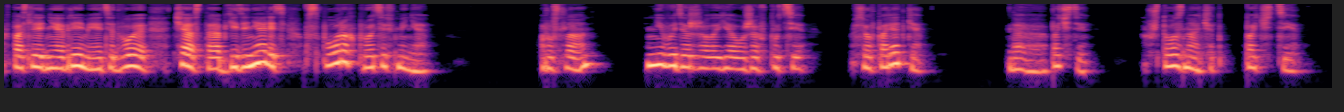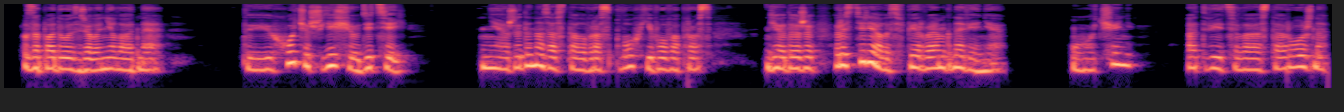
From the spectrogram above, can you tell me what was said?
В последнее время эти двое часто объединялись в спорах против меня. «Руслан?» Не выдержала я уже в пути. «Все в порядке?» «Да, почти». «Что значит «почти»?» — заподозрила неладное. «Ты хочешь еще детей?» Неожиданно застал врасплох его вопрос. Я даже растерялась в первое мгновение. «Очень», — ответила осторожно,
